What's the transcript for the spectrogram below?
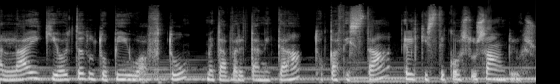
αλλά η οικειότητα του τοπίου αυτού με τα Βρετανικά το καθιστά ελκυστικό στους Άγγλους.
